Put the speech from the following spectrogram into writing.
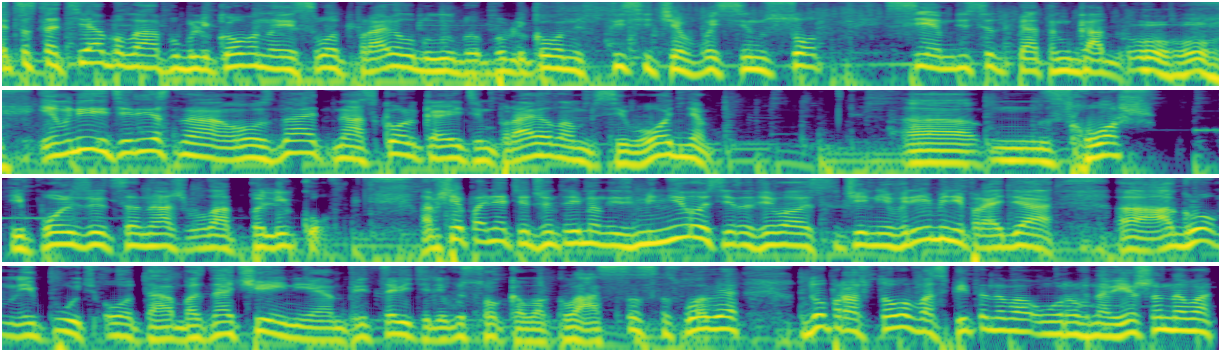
эта статья была опубликована, и свод правил был опубликован в 1875 году. И мне интересно узнать, насколько этим правилам сегодня э, схож и пользуется наш Влад Поляков. Вообще понятие джентльмена изменилось и развивалось в течение времени, пройдя э, огромный путь от обозначения представителей высокого класса сословия до простого, воспитанного, уравновешенного,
